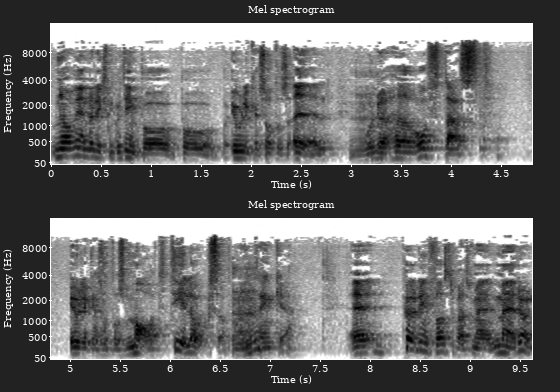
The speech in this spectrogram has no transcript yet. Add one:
Nu har vi ändå liksom gått in på, på, på olika sorters öl. Och det hör oftast olika sorters mat till också, får man tänka. Eh, på din första plats med, med då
